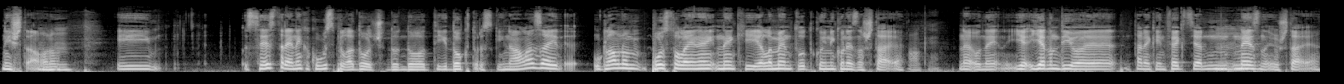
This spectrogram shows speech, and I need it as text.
Ništa, ono. Mhm. I sestra je nekako uspjela doći do, do tih doktorskih nalaza i e, uglavnom postojala je ne- neki element od koji niko ne zna šta je. Ok. Ne, ne, je- jedan dio je ta neka infekcija, n- Mhm. ne znaju šta je.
